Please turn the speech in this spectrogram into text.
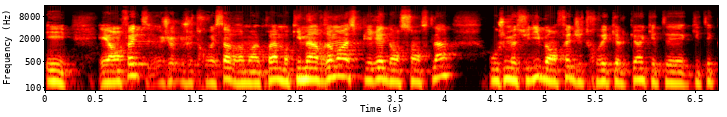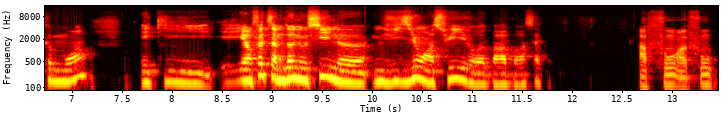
Et, et en fait, je, trouvais ça vraiment incroyable. Donc, il m'a vraiment inspiré dans ce sens-là, où je me suis dit, ben, en fait, j'ai trouvé quelqu'un qui était, qui était comme moi et qui et en fait ça me donne aussi une, une vision à suivre par rapport à ça. À fond, à fond.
